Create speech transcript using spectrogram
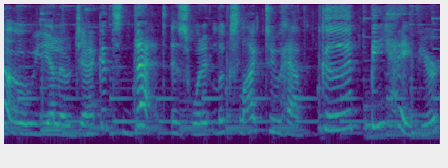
So, Yellow Jackets, that is what it looks like to have good behavior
